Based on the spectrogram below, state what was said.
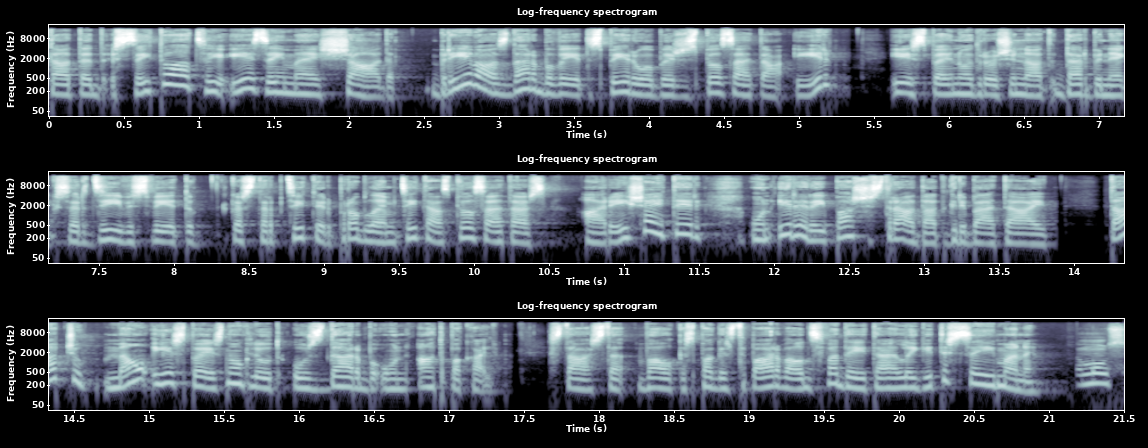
Tātad situācija iezīmējas šāda. Brīvās darba vietas pierobežas pilsētā ir, iespēja nodrošināt darbiniekus ar dzīves vietu, kas starp citu ir problēma citās pilsētās, arī šeit ir, un ir arī paši strādāt gribētāji. Taču nav iespējas nokļūt uz darbu un atpakaļ, stāsta Valkas pagasta pārvaldes vadītāja Ligita Sīmane. Mums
